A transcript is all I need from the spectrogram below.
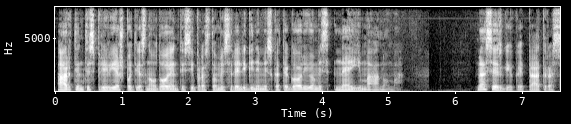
Artintis prie viešpaties naudojantis įprastomis religinėmis kategorijomis neįmanoma. Mes irgi, kaip Petras,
